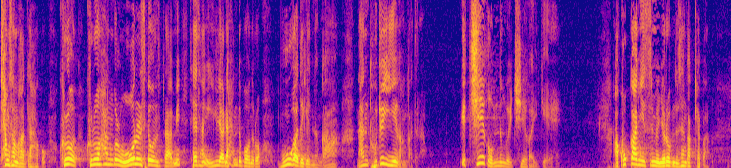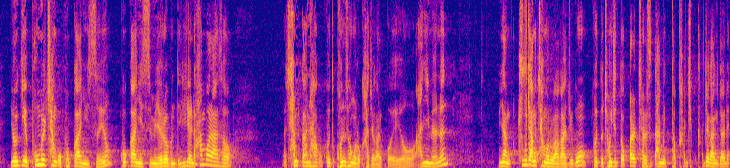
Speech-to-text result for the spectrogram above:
창성하게 하고 그러, 그러한 걸 원을 세운 사람이 세상에 1년에 한두 번으로 뭐가 되겠는가? 난 도저히 이해가 안 가더라고. 이게 지혜가 없는 거예요 지혜가 이게. 아 곡간이 있으면 여러분들 생각해봐 여기에 보물창고 곡간이 있어요. 곡간이 있으면 여러분들 1년에 한 번 와서 잠깐 하고 그것도 건성으로 가져갈 거예요. 아니면은 그냥 주장창으로 와가지고 그것도 정신 똑바로 차려서 남이 더 가지, 가져가기 전에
